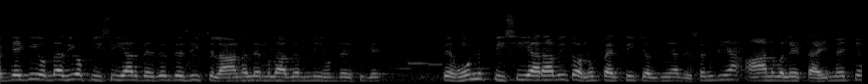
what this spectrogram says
ਅੱਗੇ ਕੀ ਹੁੰਦਾ ਸੀ, ਉਹ ਪੀਸੀਆਰ ਦੇ ਦਿੰਦੇ ਸੀ, ਚਲਾਨ ਵਾਲੇ ਮੁਲਾਜ਼ਮ ਨਹੀਂ ਹੁੰਦੇ ਸੀਗੇ। ਤੇ ਹੁਣ ਪੀਸੀਆਰਾਂ ਵੀ ਤੁਹਾਨੂੰ 35 ਚਲਦੀਆਂ ਦਿਸਣਗੀਆਂ, ਆਉਣ ਵਾਲੇ ਟਾਈਮ ਵਿੱਚ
